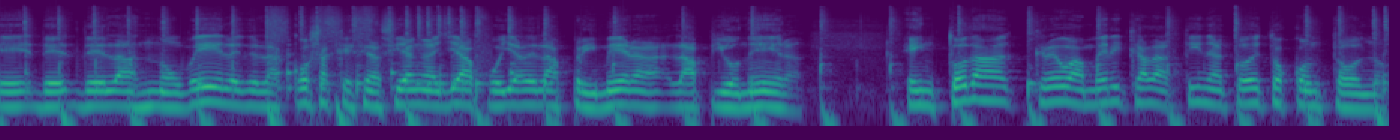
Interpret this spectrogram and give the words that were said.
eh, de, las novelas y de las cosas que se hacían allá, fue ella de la primera, la pionera. En toda, creo, América Latina, todos estos contornos.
